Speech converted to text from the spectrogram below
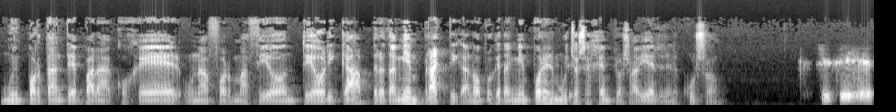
muy importante para coger una formación teórica, pero también práctica, ¿no? Porque también ponen muchos ejemplos, Javier, en el curso. Sí, sí, es,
